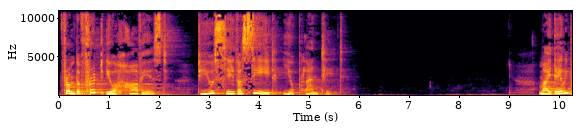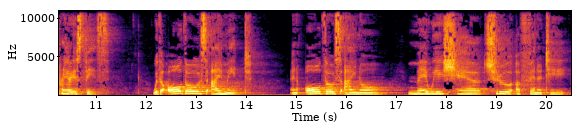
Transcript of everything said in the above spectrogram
From the fruit you harvest, do you see the seed you planted? My daily prayer is this with all those I meet and all those I know, may we share true affinity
